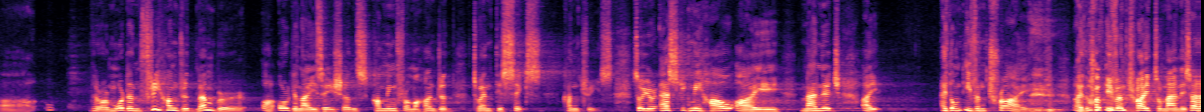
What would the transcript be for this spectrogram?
Uh, there are more than 300 member uh, organizations coming from 126 countries. So you're asking me how I manage. I, I don't even try. I don't even try to manage. I,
